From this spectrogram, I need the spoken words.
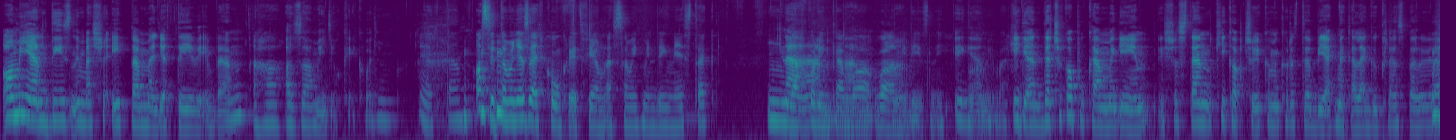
amilyen Disney mese éppen megy a tévében, Aha. azzal mi így okék vagyunk. Értem. Azt hittem, hogy ez egy konkrét film lesz, amit mindig néztek. Nem, de akkor inkább nem, a valami nem. Disney. Igen, valami igen, de csak apukám meg én, és aztán kikapcsoljuk, amikor a többieknek elegük lesz belőle.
